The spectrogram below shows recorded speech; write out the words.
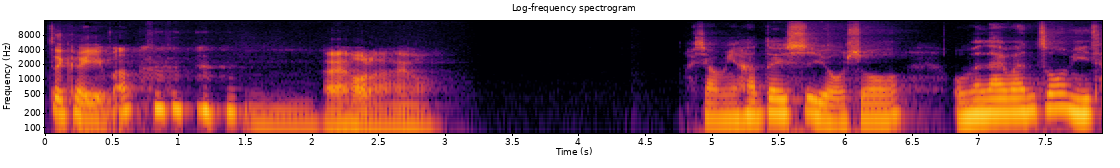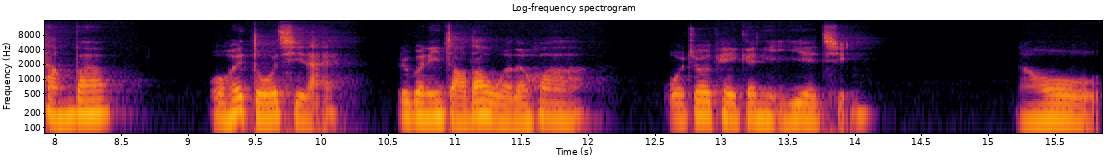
这可以吗？嗯，还好啦，还好。小明他对室友说：“我们来玩捉迷藏吧，我会躲起来。如果你找到我的话，我就可以跟你一夜情。”然后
